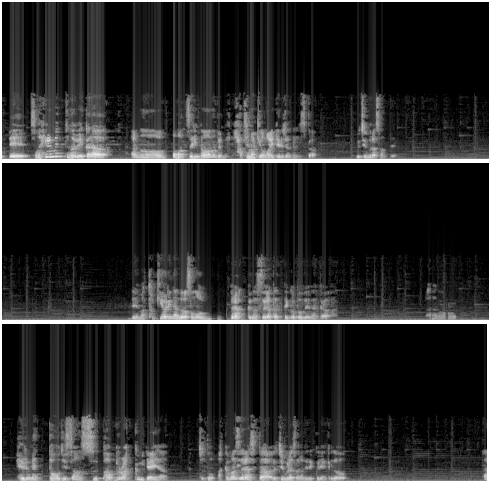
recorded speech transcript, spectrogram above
って、そのヘルメットの上から、あのー、お祭りの、なんていうの、鉢巻きを巻いてるじゃないですか。内村さんって。で、まあ、時折なんだろう、その、ブラックの姿ってことで、なんか、あの、ヘルメットおじさんスーパーブラックみたいな、ちょっと悪魔ずらした内村さんが出てくるんやけど、あ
